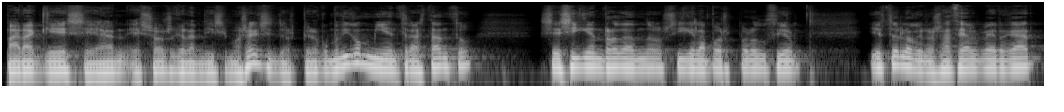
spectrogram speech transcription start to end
para que sean esos grandísimos éxitos. Pero como digo, mientras tanto, se siguen rodando, sigue la postproducción y esto es lo que nos hace albergar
